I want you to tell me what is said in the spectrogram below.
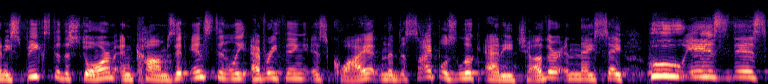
And he speaks to the storm and calms it. Instantly, everything is quiet, and the disciples look at each other and they say, Who is this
